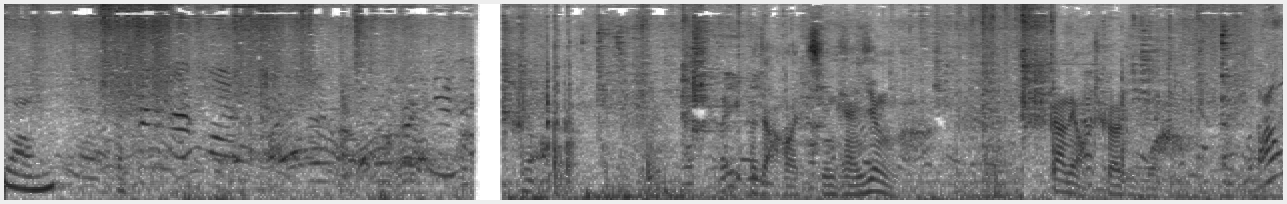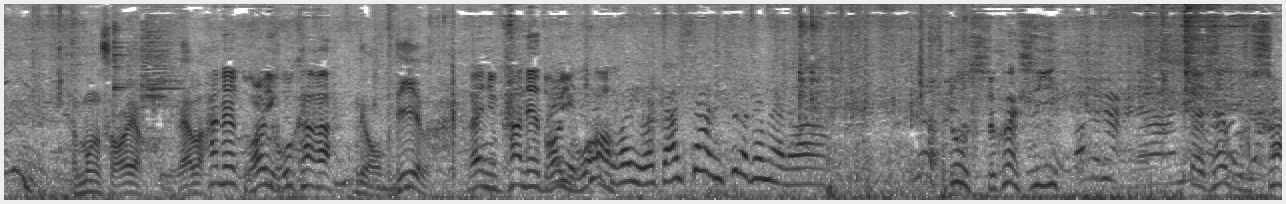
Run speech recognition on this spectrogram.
元。这家伙今天硬啊，干两车猪啊！这孟嫂也回来了，看这多少油，看看，了不地了。来，你们看这多少油啊？多油？咱下你自个这买的吧？肉十块十一，带排骨的十二，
